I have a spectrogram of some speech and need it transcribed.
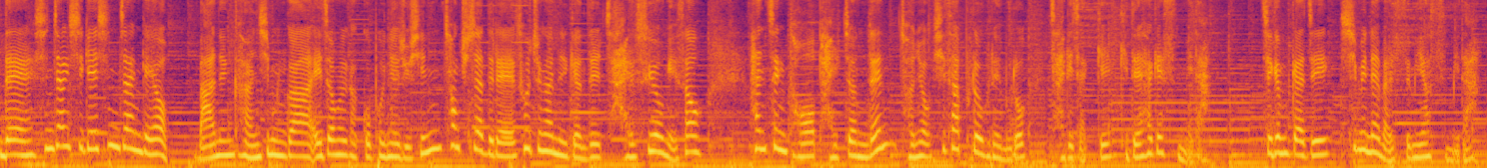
네, 신장식의 신장개업 많은 관심과 애정을 갖고 보내주신 청취자들의 소중한 의견들 잘 수용해서 한층 더 발전된 저녁 시사 프로그램으로 자리 잡길 기대하겠습니다. 지금까지 시민의 말씀이었습니다.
